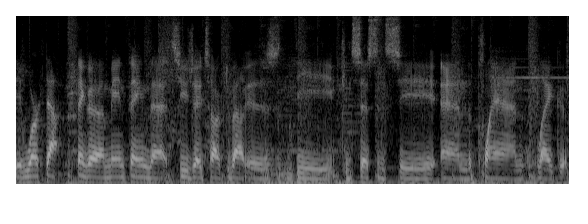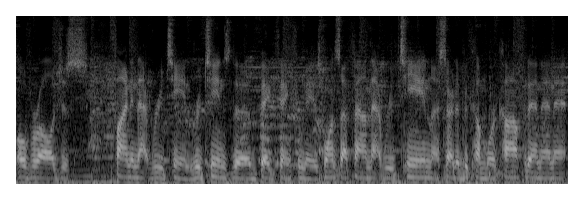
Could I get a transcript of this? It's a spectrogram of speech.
it worked out. I think a main thing that CJ talked about is the consistency and the plan. Like overall, just finding that routine. Routine's the big thing for me. Is once I found that routine, I started to become more confident in it.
